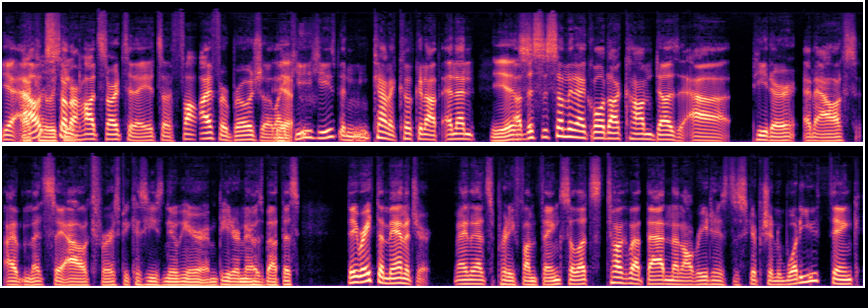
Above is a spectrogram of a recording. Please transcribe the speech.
Yeah, Okay, Alex is on a hot start today. It's a five for Broja. Like he he's been kind of cooking up. And then Yes. uh, this is something that Goal.com does. Uh, Peter and Alex. I meant to say Alex first because he's new here and Peter knows about this. They rate the manager. And that's a pretty fun thing. So let's talk about that and then I'll read his description. What do you think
